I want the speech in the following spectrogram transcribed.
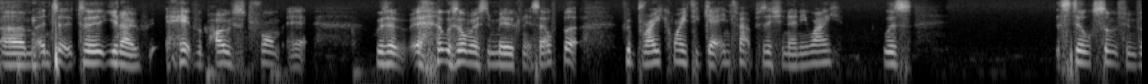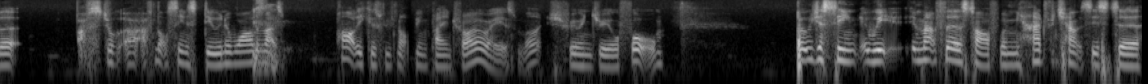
um, and to, to, you know, hit the post from it was a it was almost a miracle in itself. But the breakaway to get into that position anyway was still something that I've I've not seen us do in a while, and that's partly because we've not been playing Traore as much through injury or form. But we just seem we in that first half when we had the chances to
